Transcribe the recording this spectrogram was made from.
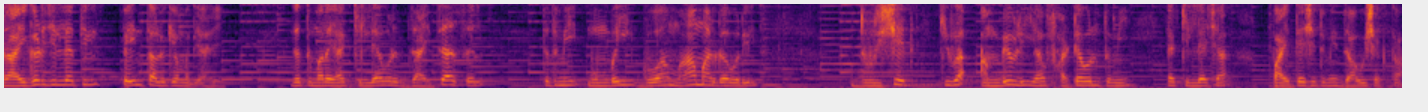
रायगड जिल्ह्यातील पेन तालुक्यामध्ये आहे. जर तुम्हाला ह्या किल्ल्यावर जायचं असेल तर तुम्ही मुंबई गोवा महामार्गावरील दुर्शेत किंवा आंबिवली ह्या फाट्यावरून तुम्ही या किल्ल्याच्या पायथ्याशी तुम्ही जाऊ शकता.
